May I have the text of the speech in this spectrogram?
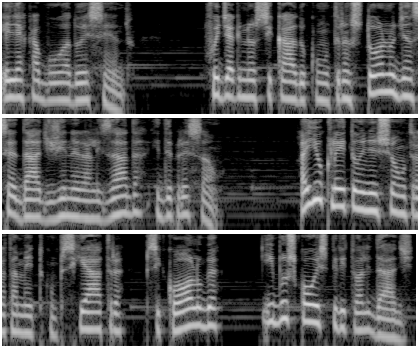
ele acabou adoecendo. Foi diagnosticado com um transtorno de ansiedade generalizada e depressão. Aí o Clayton iniciou um tratamento com psiquiatra, psicóloga e buscou espiritualidade,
